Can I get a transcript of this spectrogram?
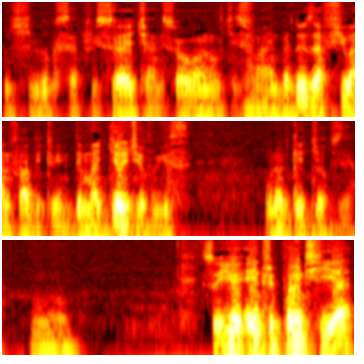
which looks at research and so on, which is fine. But those are few and far between. The majority of youth will not get jobs there. mm, So your entry point here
